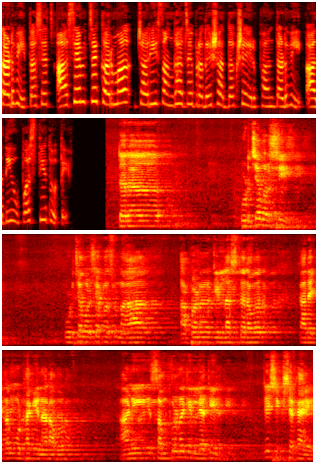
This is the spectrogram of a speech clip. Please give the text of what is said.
तडवी तसेच आसेमचे कर्मचारी संघाचे प्रदेश अध्यक्ष इरफान तडवी आदी उपस्थित होते. तर पुढच्या वर्षी पुढच्या वर्षापासून हा आपण जिल्हा स्तरावर कार्यक्रम मोठा घेणार आहोत. आणि संपूर्ण जिल्ह्यातील जे शिक्षक आहेत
